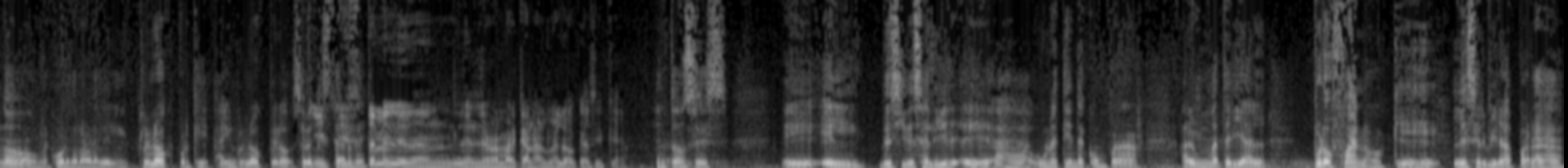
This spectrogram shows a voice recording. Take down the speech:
no recuerdo la hora del reloj, porque hay un reloj, pero se ve que Y, es tarde. y también le dan, le, le remarcan al reloj, así que. Entonces, eh, él decide salir eh, a una tienda a comprar algún material profano que le servirá para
